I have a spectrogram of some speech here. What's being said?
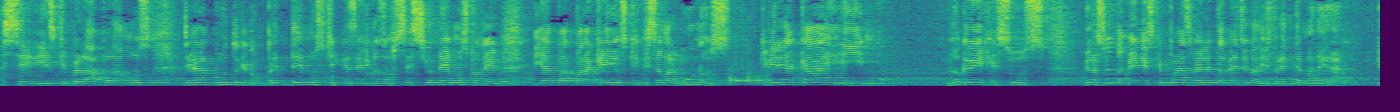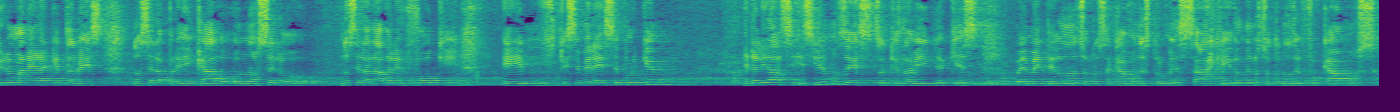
series, que en verdad podamos llegar al punto que comprendemos quién es Él y nos obsesionemos con Él. Y para, aquellos que, que, son algunos que vienen acá y, no creen en Jesús, mi oración también es que puedas verle tal vez de una diferente manera, de una manera que tal vez no se lo ha predicado o no se, lo, no se le ha dado el enfoque em, que se merece, porque en realidad, si, si, vemos esto, que es la Biblia, que es obviamente donde nosotros sacamos nuestro mensaje y donde nosotros nos enfocamos,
